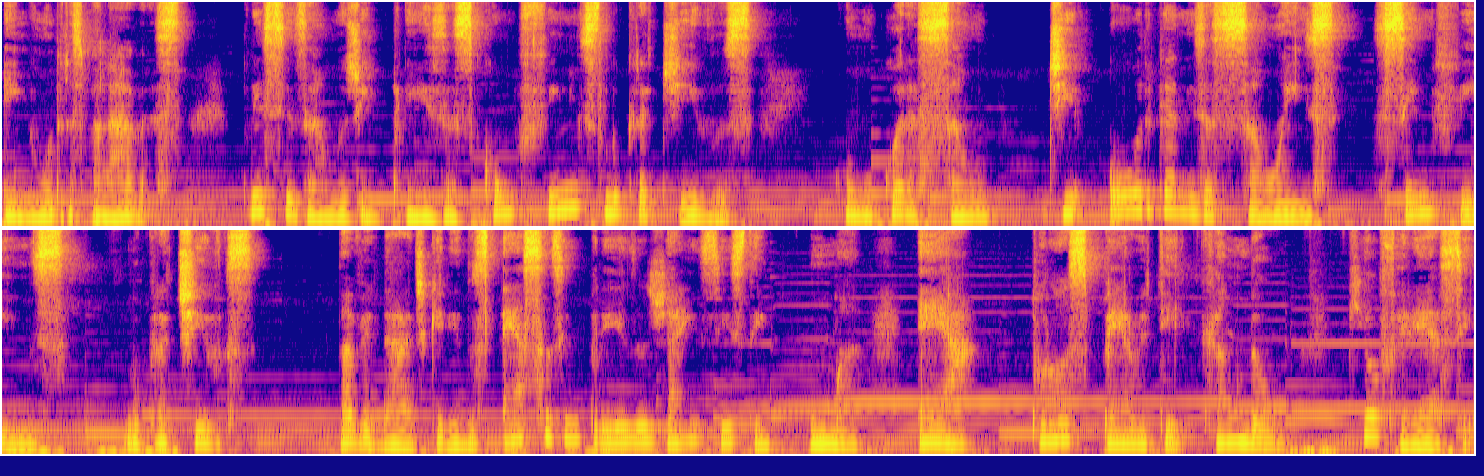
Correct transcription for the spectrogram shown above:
Em outras palavras, precisamos de empresas com fins lucrativos, com o coração de organizações sem fins lucrativos. Na verdade, queridos, essas empresas já existem. Uma é a Prosperity Candle, que oferece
